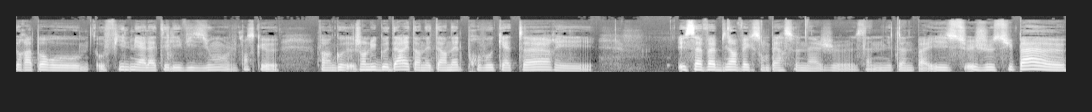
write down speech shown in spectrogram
rapport au, film et à la télévision. Je pense que Jean-Luc Godard est un éternel provocateur et, ça va bien avec son personnage. Euh, ça ne m'étonne pas. Je, je suis pas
